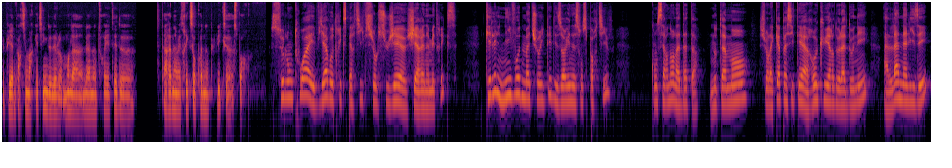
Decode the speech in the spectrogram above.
Et puis il y a une partie marketing de développement de la, notoriété d'Arena Metrics auprès de nos publics sport. Selon toi et via votre expertise sur le sujet chez Arena Metrics, quel est le niveau de maturité des organisations sportives concernant la data, notamment sur la capacité à recueillir de la donnée, à l'analyser,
